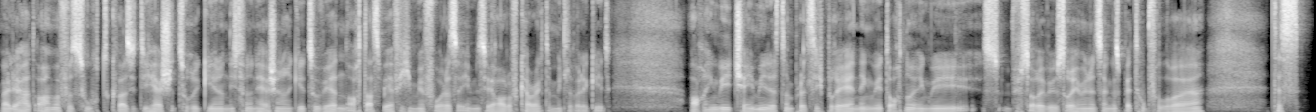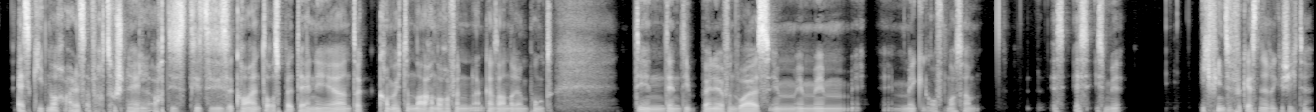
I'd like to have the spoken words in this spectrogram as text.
Weil er hat auch immer versucht, quasi die Herrscher zu regieren und nicht von den Herrschern regiert zu werden. Auch das werfe ich mir vor, dass er eben sehr out of character mittlerweile geht. Auch irgendwie Jamie, dass dann plötzlich Brienne irgendwie doch nur irgendwie, sorry, wie Österreich, ich will nicht sagen, das Betthupferl war, ja. Das es geht noch alles einfach zu schnell. Auch diese, diese, Coin-Toss bei Danny, ja, und da komme ich dann nachher noch auf einen, ganz anderen Punkt, den, den die Benioff und im, im, im, im Making-of gemacht haben. Es, es ist mir, ich finde, sie vergessen ihre Geschichte.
